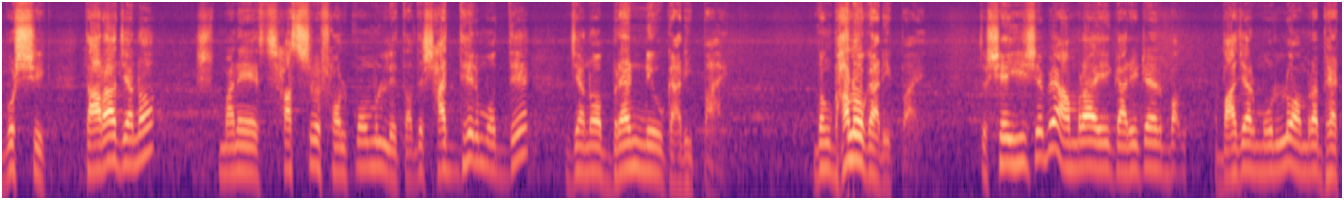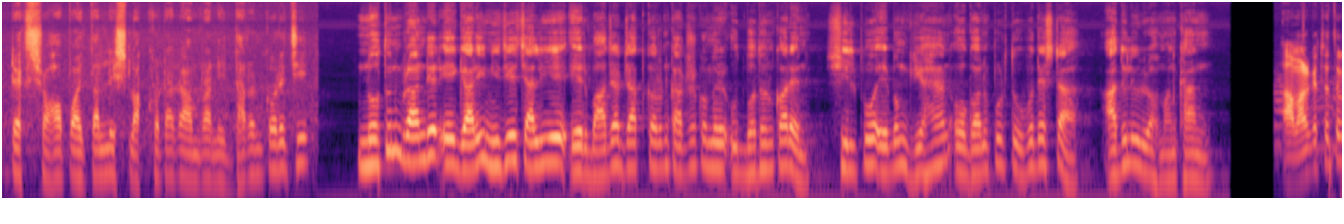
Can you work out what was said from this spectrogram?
আবশ্যিক, তারা যেন মানে সাশ্রয় স্বল্প মূল্যে তাদের সাধ্যের মধ্যে যেন ব্র্যান্ড নিউ গাড়ি পায় এবং ভালো গাড়ি পায়। তো সেই হিসেবে আমরা এই গাড়িটার বাজার মূল্য আমরা ভ্যাট ট্যাক্স সহ পঁয়তাল্লিশ লক্ষ টাকা আমরা নির্ধারণ করেছি। নতুন ব্র্যান্ডের এই গাড়ি নিজে চালিয়ে এর বাজারজাতকরণ কার্যক্রমের উদ্বোধন করেন শিল্প এবং গৃহায়ন ও গণপূর্ত উপদেষ্টা আদিলুর রহমান খান। আমার কাছে তো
